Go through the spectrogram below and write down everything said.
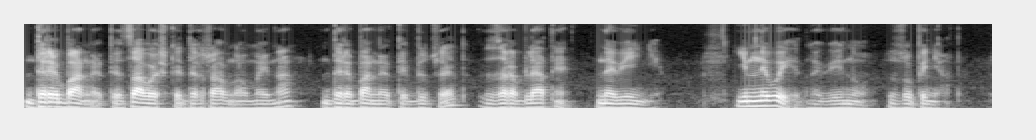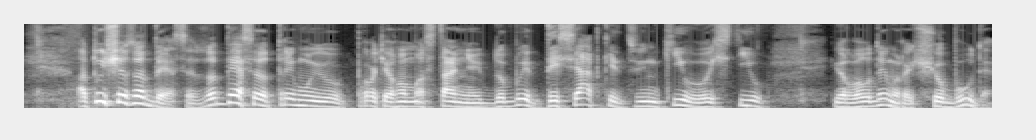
деребанити залишки державного майна, деребанити бюджет, заробляти на війні. Їм не вигідно війну зупиняти. А тут ще з Одеси. З Одеси отримую протягом останньої доби десятки дзвінків, листів. Юр Володимирович, що буде?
